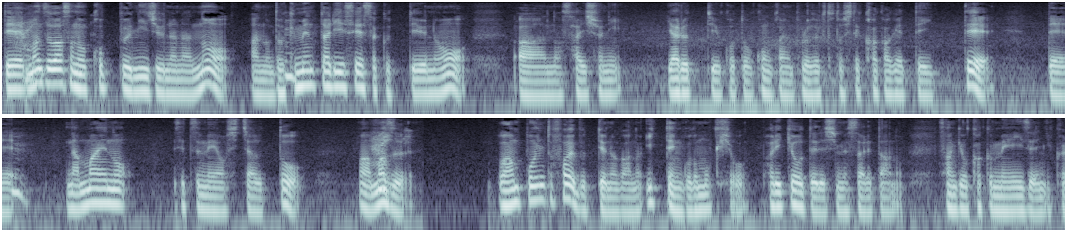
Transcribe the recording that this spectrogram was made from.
で、はい、まずはその COP27 のあのドキュメンタリー制作っていうのを、うん、あの最初にやるっていうことを今回のプロジェクトとして掲げていってで、うん、名前の説明をしちゃうと、まあ、まず、1.5っていうのがあの1.5度目標パリ協定で示されたあの産業革命以前に比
